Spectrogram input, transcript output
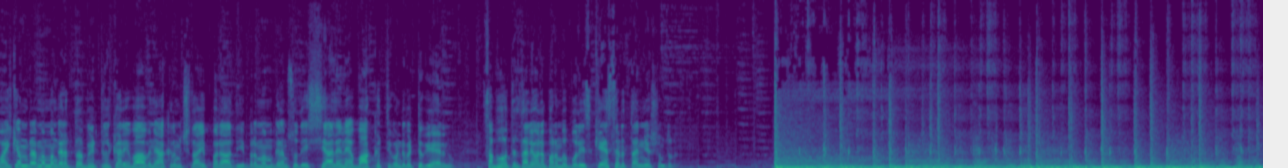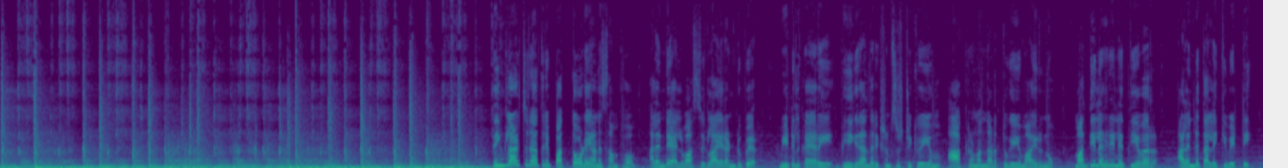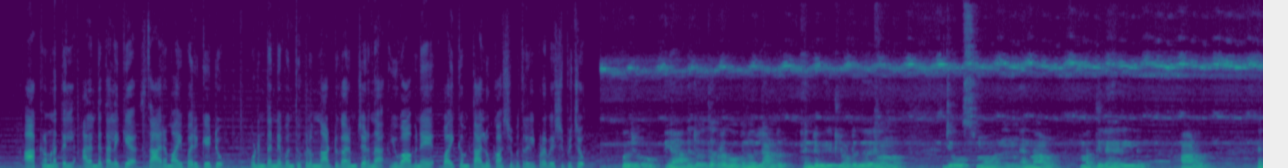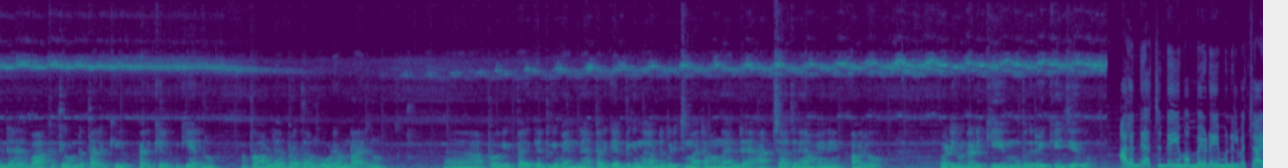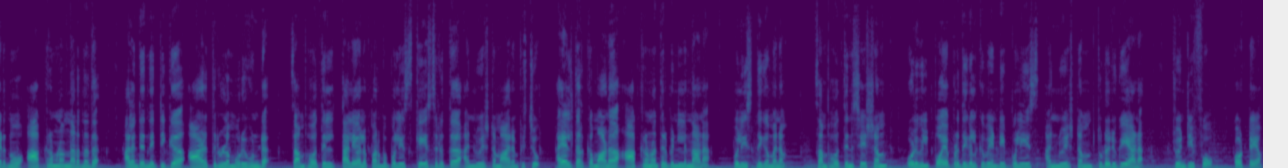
വൈക്കം ബ്രഹ്മമംഗലത്ത് വീട്ടിൽ കയറി യുവാവിനെ ആക്രമിച്ചതായി പരാതി. ബ്രഹ്മമംഗലം സ്വദേശി അലനെ വാക്കത്തി കൊണ്ട് വെട്ടുകയായിരുന്നു. സംഭവത്തിൽ തലയോലപ്പറമ്പ് പോലീസ് കേസെടുത്ത് അന്വേഷണം തുടങ്ങി. തിങ്കളാഴ്ച രാത്രി പത്തോടെയാണ് സംഭവം. അലന്റെ അയൽവാസികളായ രണ്ടുപേർ വീട്ടിൽ കയറി ഭീകരാന്തരീക്ഷം സൃഷ്ടിക്കുകയും ആക്രമണം നടത്തുകയുമായിരുന്നു. മദ്യലഹരിയിലെത്തിയവർ അലന്റെ തലയ്ക്ക് വെട്ടി. ആക്രമണത്തിൽ അലന്റെ തലയ്ക്ക് സാരമായി പരിക്കേറ്റു. ഉടൻ തന്നെ ബന്ധുക്കളും നാട്ടുകാരും ചേർന്ന് യുവാവിനെ വൈക്കം താലൂക്ക് ആശുപത്രിയിൽ പ്രവേശിപ്പിച്ചു. ഒരു യാതൊരുവിധ പ്രകോപനവും ഇല്ലാണ്ട് എന്റെ വീട്ടിലോട്ട് കയറി വന്നു. ജോസ്മോൻ എന്ന ആൾ മദ്യലഹരിയിൽ ആൾ എന്റെ വാക്കത്തി കൊണ്ട് തലയ്ക്ക് പരിക്കേൽപ്പിക്കുകയായിരുന്നു. അപ്പോൾ ആളുടെ ബ്രദറും കൂടെ ഉണ്ടായിരുന്നു. അപ്പോൾ ഈ പരിക്കേൽപ്പിക്കുമ്പോൾ എന്നെ പരിക്കേൽപ്പിക്കുന്ന കണ്ട് പിടിച്ചു മാറ്റാൻ വന്ന എന്റെ അച്ചാച്ചനെയും അമ്മേനെയും അവർ വടി കൊണ്ട് അടിക്കുകയും ഉപദ്രവിക്കുകയും ചെയ്തു. അലന്റെ അച്ഛന്റെയും അമ്മയുടെയും മുന്നിൽ വെച്ചായിരുന്നു ആക്രമണം നടന്നത്. അലന്റെ നെറ്റിക്ക് ആഴത്തിലുള്ള മുറിവുണ്ട്. സംഭവത്തിൽ തലയോലപ്പറമ്പ് പോലീസ് കേസെടുത്ത് അന്വേഷണം ആരംഭിച്ചു. അയൽത്തർക്കമാണ് ആക്രമണത്തിന് പിന്നിലെന്നാണ് പോലീസ് നിഗമനം. സംഭവത്തിന് ശേഷം ഒളിവിൽ പോയ പ്രതികൾക്ക് വേണ്ടി പോലീസ് അന്വേഷണം തുടരുകയാണ്. ട്വന്റി കോട്ടയം.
